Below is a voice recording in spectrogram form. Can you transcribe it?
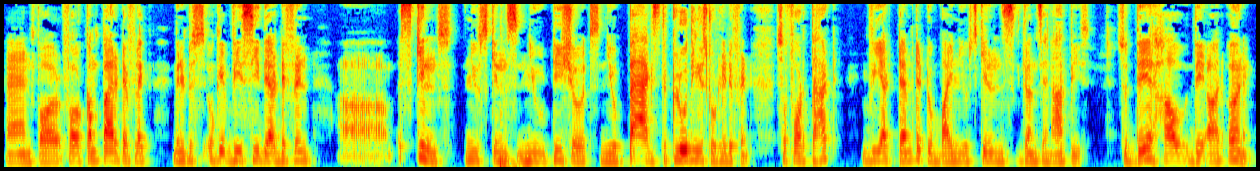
and for for comparative like we need to okay we see there are different uh, skins. New skins new t-shirts new bags. The clothing is totally different. So for that we are tempted to buy new skins guns and rps so there how they are earning.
